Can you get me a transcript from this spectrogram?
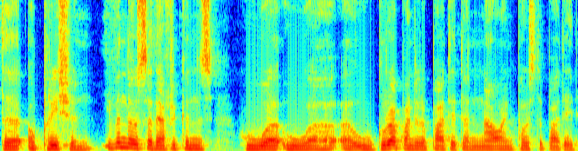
the oppression, even those South Africans who, were, who, uh, who grew up under apartheid and now in post apartheid,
